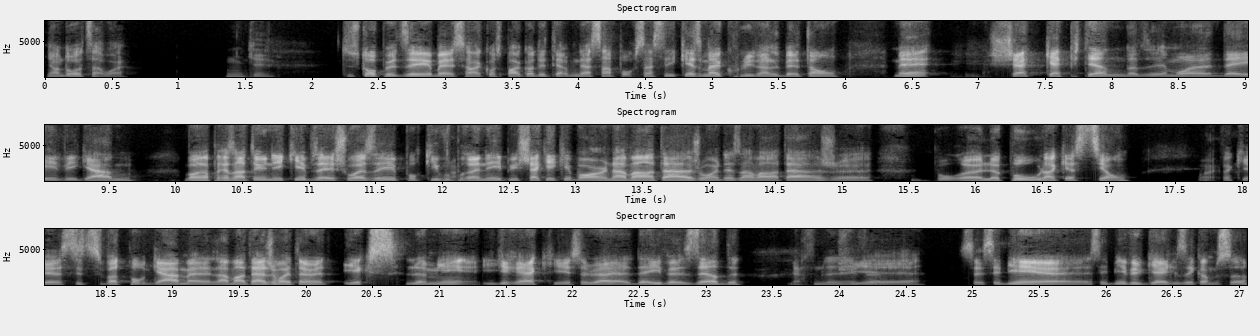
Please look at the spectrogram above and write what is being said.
Ils ont le droit de savoir. Ok. Tout ce qu'on peut dire, ben, c'est encore, c'est pas encore déterminé à 100%. C'est quasiment coulé dans le béton. Mais chaque capitaine, c'est-à-dire moi, Dave et Gab, va représenter une équipe. Vous allez choisir pour qui vous prenez. Puis chaque équipe va avoir un avantage ou un désavantage euh, pour euh, le pool en question. Ouais. Fait que si tu votes pour Gab, euh, l'avantage va être un X, le mien Y et celui à Dave Z. Merci de me donner euh, c'est bien, euh, c'est bien vulgarisé comme ça.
